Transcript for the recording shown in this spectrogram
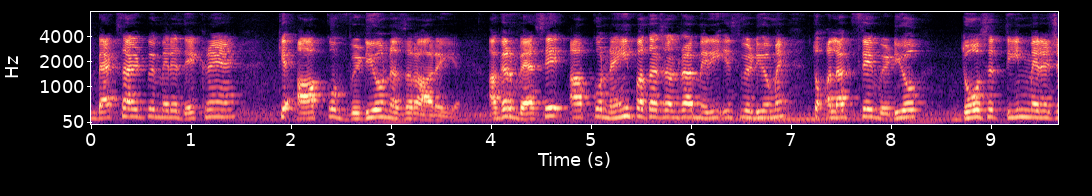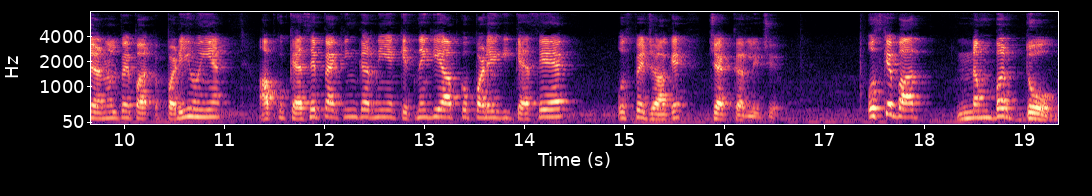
बैक साइड पे मेरे देख रहे हैं कि आपको वीडियो नज़र आ रही है। अगर वैसे आपको नहीं पता चल रहा मेरी इस वीडियो में तो अलग से वीडियो दो से तीन मेरे चैनल पे पड़ी हुई है। आपको कैसे पैकिंग करनी है, कितने की आपको पड़ेगी, कैसे है, उस पर जाके चेक कर लीजिए। उसके बाद नंबर दो।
